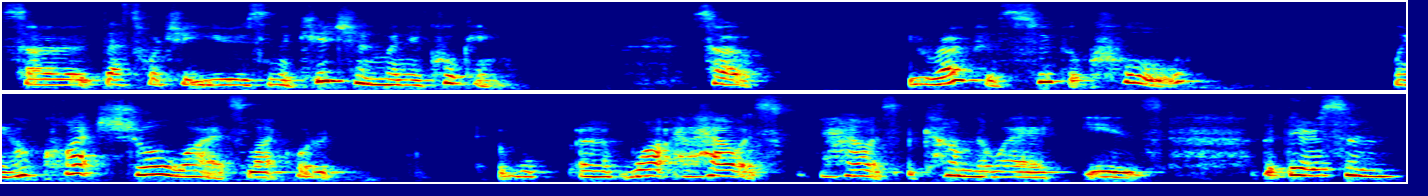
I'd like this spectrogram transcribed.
So that's what you use in the kitchen when you're cooking. So Europa is super cool. We're not quite sure why it's like what it, uh, what, how it's how it's become the way it is, but there are some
